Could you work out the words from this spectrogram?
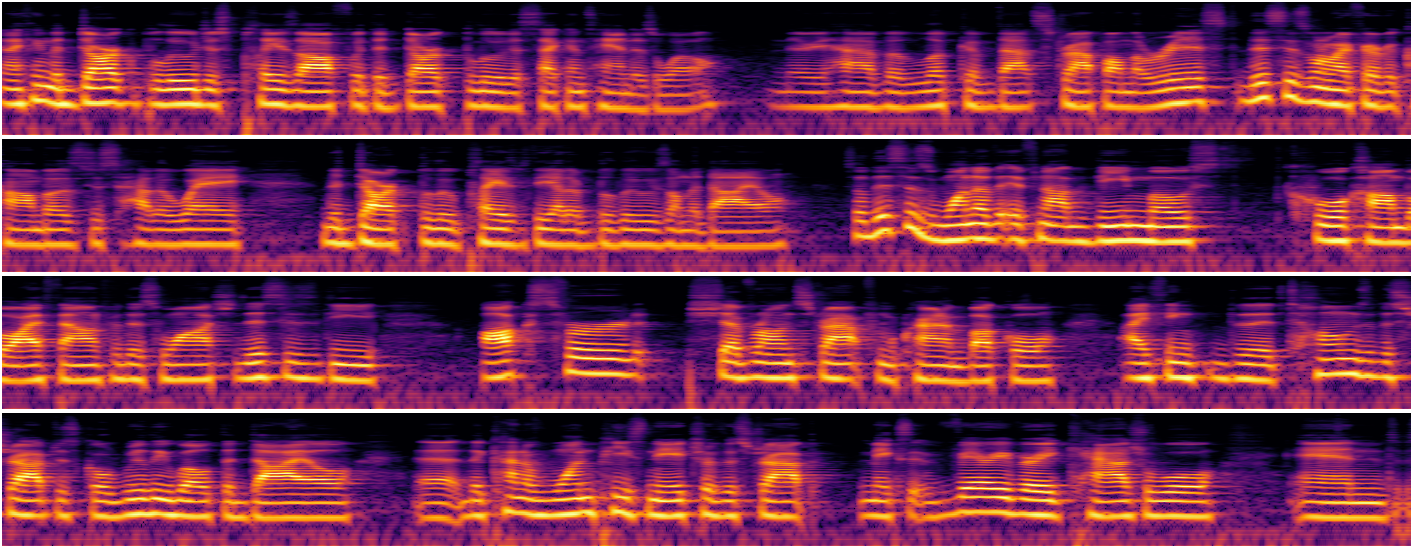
And I think the dark blue just plays off with the dark blue of the seconds hand as well. And there you have a look of that strap on the wrist. This is one of my favorite combos, just how the way the dark blue plays with the other blues on the dial. So this is one of, if not the most cool combo I found for this watch. This is the Oxford chevron strap from Crown and Buckle. I think the tones of the strap just go really well with the dial. Uh, the kind of one-piece nature of the strap makes it very, very casual and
